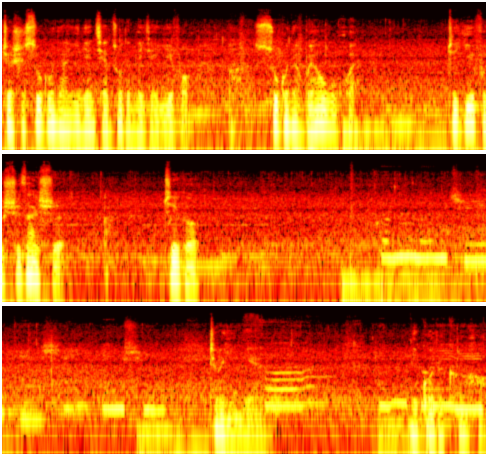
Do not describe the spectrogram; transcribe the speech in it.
这是苏姑娘一年前做的那件衣服，啊苏姑娘不要误会，这衣服实在是，这个？这一年你过得可好？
